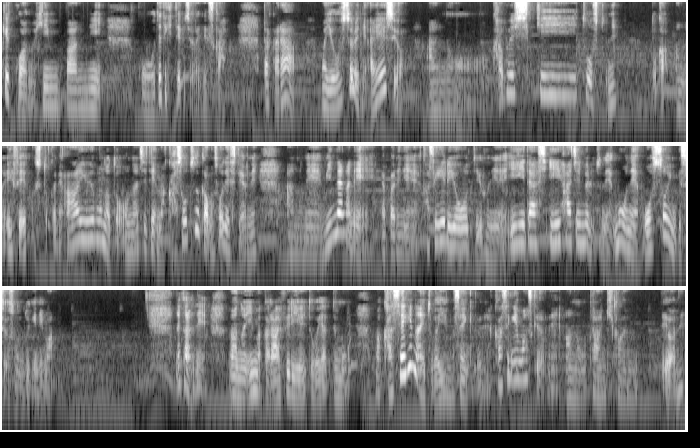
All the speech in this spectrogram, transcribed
結構あの頻繁にこう出てきてるじゃないですか。だから、まあ、要するにあれですよ。あの株式投資とねとか、あの FX とかね、ああいうものと同じで、まあ仮想通貨もそうでしたよね。あのね、みんながね、やっぱりね、稼げるよっていうふうにね、言い出し、言い始めるとね、もうね、遅いんですよ、その時には。だからね、あの、今からアフィリエイトをやっても、まあ稼げないとは言いませんけどね、稼げますけどね、あの、短期間ではね。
